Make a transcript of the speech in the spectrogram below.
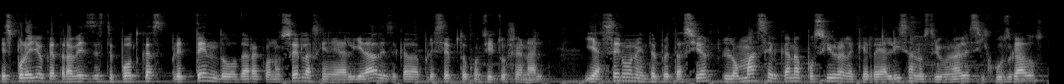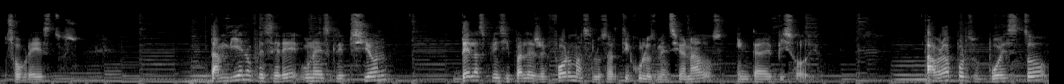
Es por ello que a través de este podcast pretendo dar a conocer las generalidades de cada precepto constitucional y hacer una interpretación lo más cercana posible a la que realizan los tribunales y juzgados sobre estos. También ofreceré una descripción de las principales reformas a los artículos mencionados en cada episodio. Habrá por supuesto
